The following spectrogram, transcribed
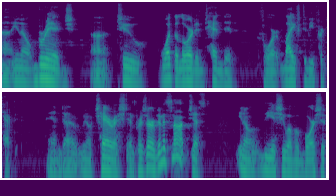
uh, you know bridge uh, to what the Lord intended for life to be protected and uh, you know cherished and preserved. And it's not just you know the issue of abortion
